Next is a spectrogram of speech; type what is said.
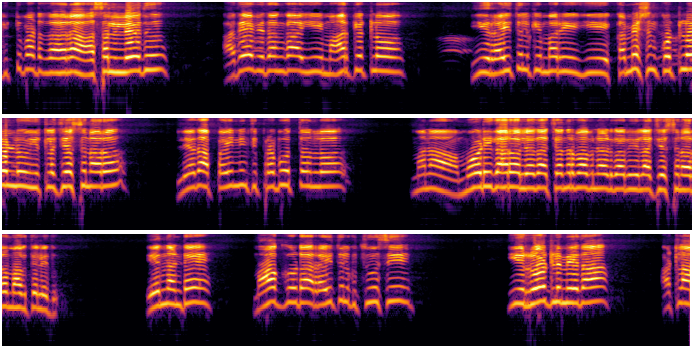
గిట్టుబాటు ధర అసలు లేదు. అదేవిధంగా ఈ మార్కెట్లో ఈ రైతులకి మరి ఈ కమిషన్ కొట్లోళ్ళు ఇట్లా చేస్తున్నారో లేదా పైనుంచి ప్రభుత్వంలో మన మోడీ గారో లేదా చంద్రబాబు నాయుడు గారు ఇలా చేస్తున్నారో మాకు తెలియదు ఏంటంటే మాకు కూడా రైతులకు చూసి ఈ రోడ్ల మీద అట్లా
